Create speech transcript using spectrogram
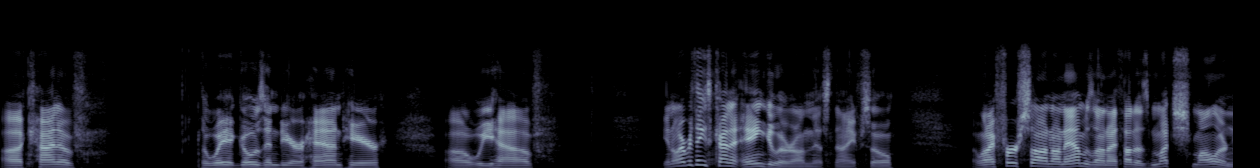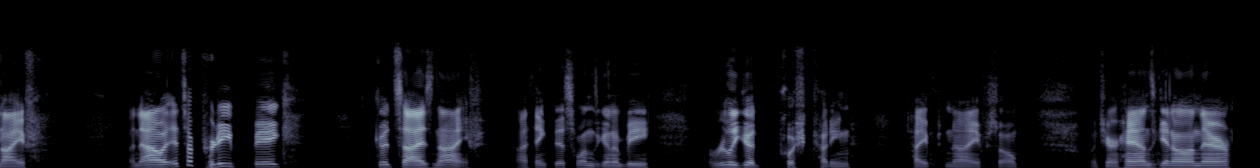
Uh, kind of the way it goes into your hand here. Uh, we have, you know, everything's kind of angular on this knife. So when I first saw it on Amazon, I thought it was a much smaller knife. But now it's a pretty big, good sized knife. I think this one's going to be a really good push cutting type knife. So once your hands get on there,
